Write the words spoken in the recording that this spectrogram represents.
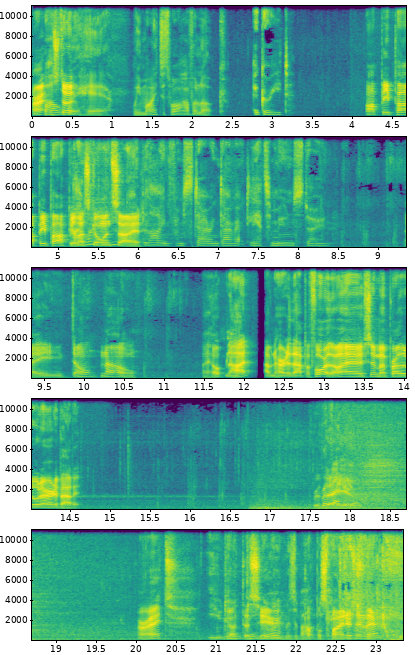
Alright, well, let's do it. we're here. We might as well have a look. Agreed. Poppy, Poppy, Poppy. Let's wonder go if you'd go inside. blind from staring directly at a moonstone. I don't know. I hope not. I haven't heard of that before, though. I assume I probably would have heard about it. Revelio. All right. You Got don't this think here? the rumors about Couple the cave spiders in there? true, do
